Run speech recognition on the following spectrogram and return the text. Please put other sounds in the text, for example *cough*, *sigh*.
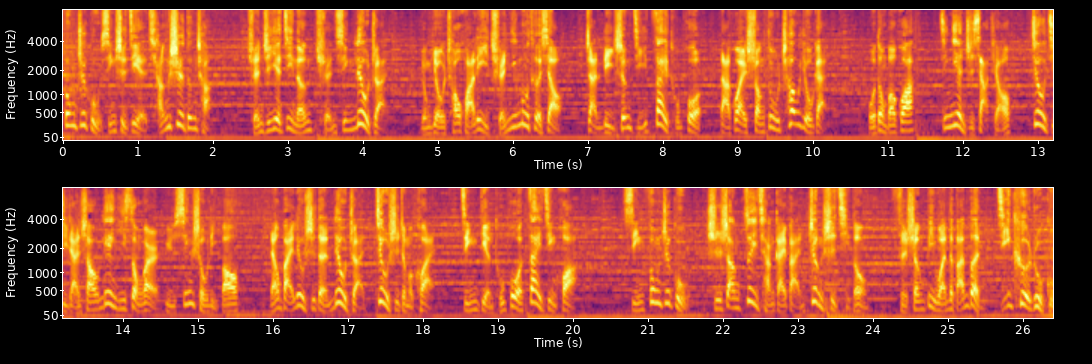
风之谷新世界强势登场。全职业技能全新六转，拥有超华丽全荧幕特效，战力升级再突破，打怪爽度超有感。活动包括经验值下调、救急燃烧练一送二与新手礼包，两百六十等六转就是这么快，经典突破再进化。新风之谷史上最强改版正式启动，此生必玩的版本即刻入股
